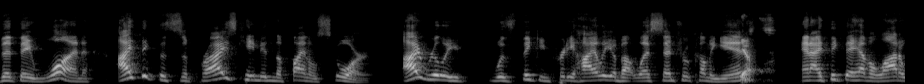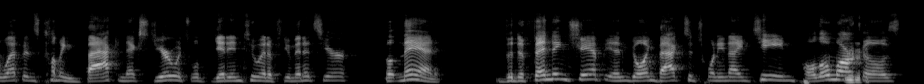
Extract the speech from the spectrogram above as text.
that they won. I think the surprise came in the final score. I really was thinking pretty highly about West Central coming in. Yeah. And I think they have a lot of weapons coming back next year, which we'll get into in a few minutes here. But man, the defending champion going back to 2019, Polo mm-hmm. Marcos, mm-hmm.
